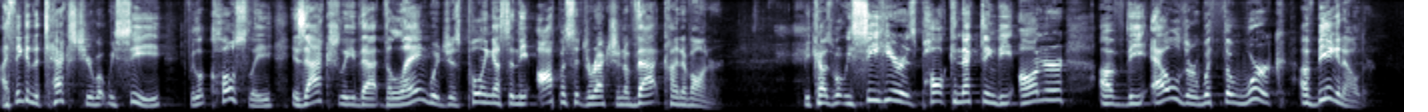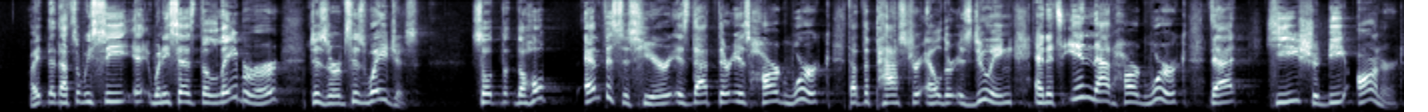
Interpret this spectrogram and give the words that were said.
I think in the text here, what we see, if we look closely, is actually that the language is pulling us in the opposite direction of that kind of honor. Because what we see here is Paul connecting the honor of the elder with the work of being an elder. Right? That's what we see when he says the laborer deserves his wages. So the, the whole emphasis here is that there is hard work that the pastor elder is doing, and it's in that hard work that he should be honored.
